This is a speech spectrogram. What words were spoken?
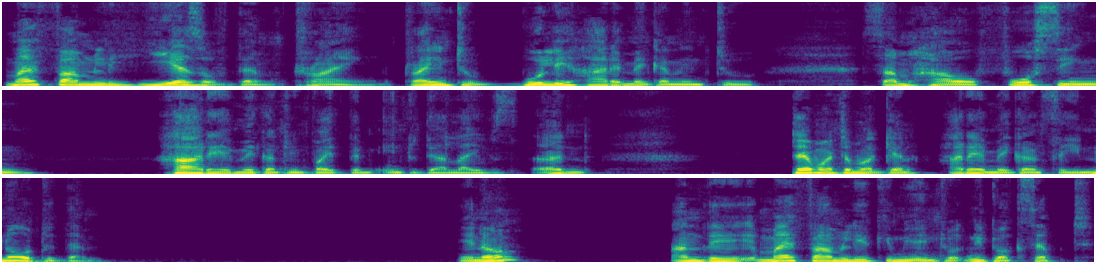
my family, years of them trying, trying to bully Harry and Meghan into somehow forcing Harry and Meghan to invite them into their lives. And time and time again, Harry and Meghan say no to them. You know? And the my family you need to, need to accept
